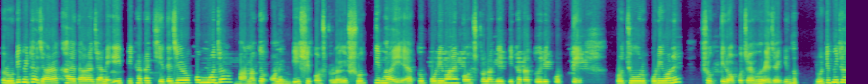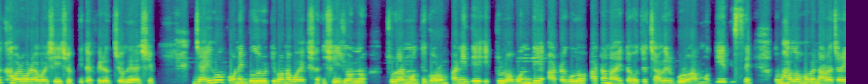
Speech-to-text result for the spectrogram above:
তো রুটি পিঠা যারা খায়, তারা জানে এই পিঠাটা খেতে যেরকম মজা, বানাতে অনেক বেশি কষ্ট লাগে। সত্যি ভাই, এত পরিমাণে কষ্ট লাগে এই পিঠাটা তৈরি করতে। প্রচুর পরিমাণে শক্তির অপচয় হয়ে যায়। কিন্তু রুটি পিঠা খাওয়ার পর আবার সেই শক্তিটা ফেরত চলে আসে। যাই হোক, অনেকগুলো রুটি বানাবো একসাথে, সেই জন্য চুলার মধ্যে গরম পানি দিয়ে একটু লবণ দিয়ে আটাগুলো, আটা না, এটা হচ্ছে চালের গুঁড়ো আম্মু দিয়ে দিচ্ছে তো ভালোভাবে নাড়াচাড়ি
